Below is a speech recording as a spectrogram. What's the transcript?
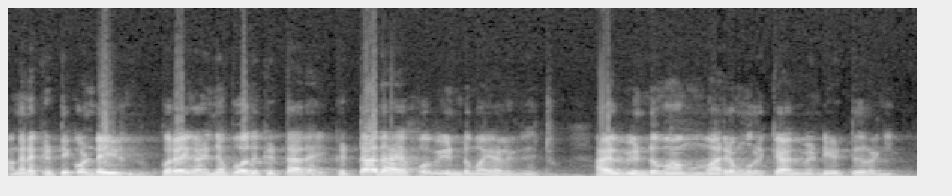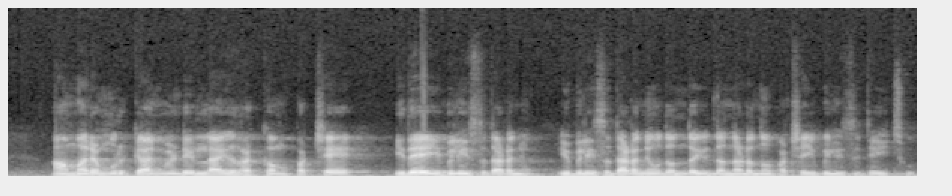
അങ്ങനെ കിട്ടിക്കൊണ്ടേയിരുന്നു. കുറെ കഴിഞ്ഞപ്പോൾ അത് കിട്ടാതായി. കിട്ടാതായപ്പോൾ വീണ്ടും അയാൾ എഴുന്നേറ്റു. അയാൾ വീണ്ടും ആ മരം മുറിക്കാൻ വേണ്ടിയിട്ട് ഇറങ്ങി. ആ മരം മുറിക്കാൻ വേണ്ടിയുള്ള ഇറക്കം പക്ഷേ ഇതേ ഇബിലീസ് തടഞ്ഞു. ഇബിലീസ് തടഞ്ഞു ദ്വന്ദ്വ യുദ്ധം നടന്നു പക്ഷേ ഇബിലീസ് ജയിച്ചു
